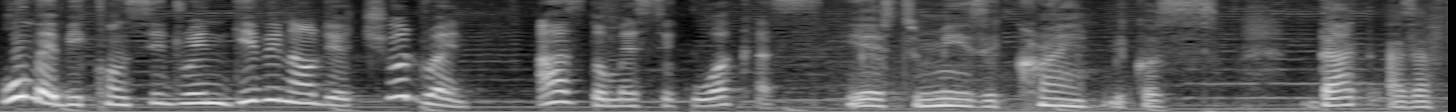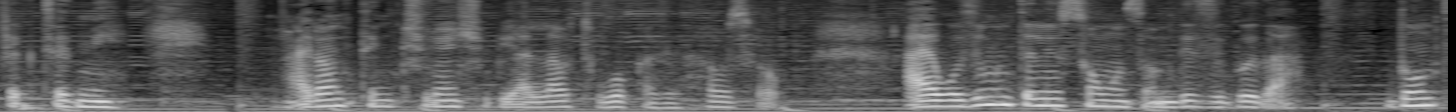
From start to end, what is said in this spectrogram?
who may be considering giving out their children as domestic workers. Yes, to me is a crime because that has affected me. I don't think children should be allowed to work as a house help. I was even telling someone some days ago that don't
